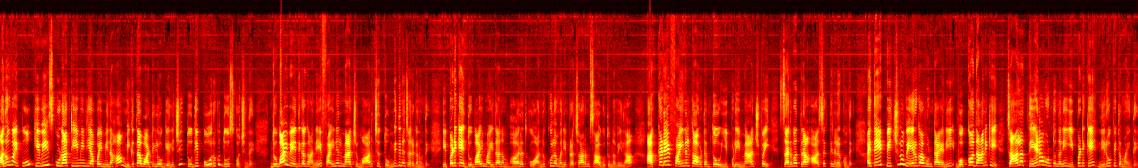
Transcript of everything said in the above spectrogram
మరోవైపు కివీస్ కూడా టీమిండియాపై మినహా మిగతా వాటిలో గెలిచి తుది పోరుకు దూసుకొచ్చింది. దుబాయ్ వేదికగానే ఫైనల్ మ్యాచ్ మార్చి తొమ్మిదిన జరగనుంది. ఇప్పటికే దుబాయ్ మైదానం భారత్కు అనుకూలమని ప్రచారం సాగుతున్న వేళ అక్కడే ఫైనల్ కావటంతో ఇప్పుడు ఈ మ్యాచ్ పై సర్వత్రా ఆసక్తి నెలకొంది. అయితే పిచ్లు వేరుగా ఉంటాయని ఒక్కో దానికి చాలా తేడా ఉంటుందని ఇప్పటికే నిరూపితమైంది.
